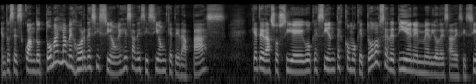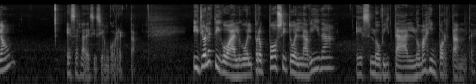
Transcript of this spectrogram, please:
Entonces, cuando tomas la mejor decisión, es esa decisión que te da paz, que te da sosiego, que sientes como que todo se detiene en medio de esa decisión. Esa es la decisión correcta. Y yo les digo algo, el propósito en la vida es lo vital, lo más importante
